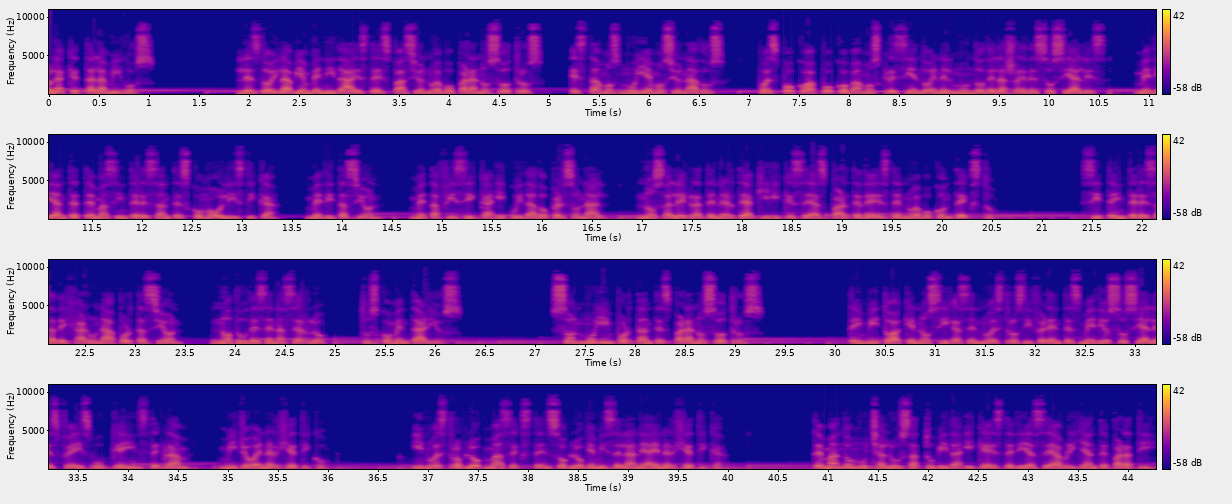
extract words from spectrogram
Hola, ¿qué tal amigos? Les doy la bienvenida a este espacio nuevo para nosotros, estamos muy emocionados, pues poco a poco vamos creciendo en el mundo de las redes sociales, mediante temas interesantes como holística, meditación, metafísica y cuidado personal, nos alegra tenerte aquí y que seas parte de este nuevo contexto. Si te interesa dejar una aportación, no dudes en hacerlo, tus comentarios son muy importantes para nosotros. Te invito a que nos sigas en nuestros diferentes medios sociales Facebook e Instagram, Mi Yo Energético. Y nuestro blog más extenso blog Miscelánea Energética. Te mando mucha luz a tu vida y que este día sea brillante para ti.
